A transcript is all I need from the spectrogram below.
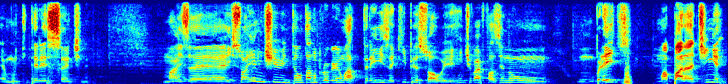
É muito interessante, né? Mas é isso aí, a gente então tá no programa 3 aqui, pessoal, e a gente vai fazendo um, um break, uma paradinha,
